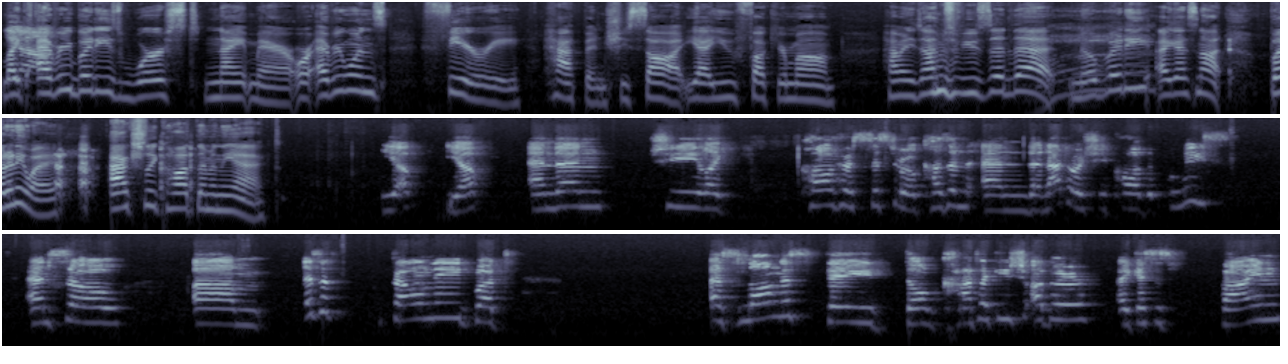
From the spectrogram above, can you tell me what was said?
Like Yeah. everybody's worst nightmare or everyone's theory happened. She saw it. Yeah, you fuck your mom. How many times have you said that? Nobody? I guess not. But anyway, actually caught them in the act. Yep, yep. And then she like called her sister or cousin, and then afterwards she called the police. And so, um, it's a felony, but as long as they don't contact each other, I guess it's fine.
